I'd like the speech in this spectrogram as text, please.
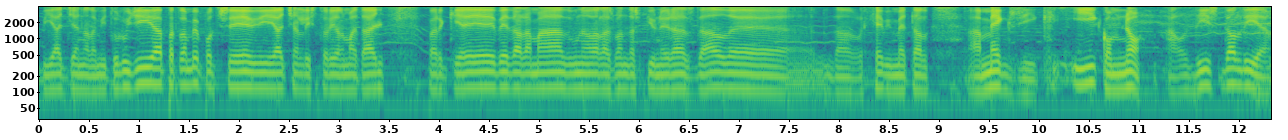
viatge en la mitologia, però també pot ser viatge en la història del metall, perquè ve de la mà d'una de les bandes pioneres del, eh, del heavy metal a Mèxic. I, com no, el disc del dia.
